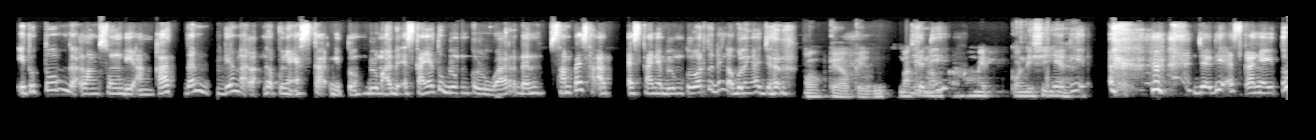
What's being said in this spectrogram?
itu tuh nggak langsung diangkat dan dia nggak nggak punya SK gitu belum ada SK-nya tuh belum keluar dan sampai saat SK-nya belum keluar tuh dia nggak boleh ngajar oke okay, oke okay. makin jadi, kondisinya jadi jadi SK-nya itu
